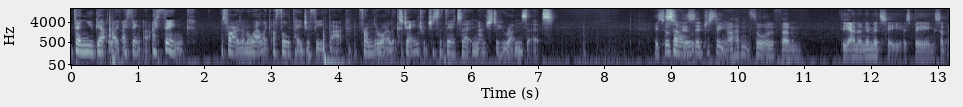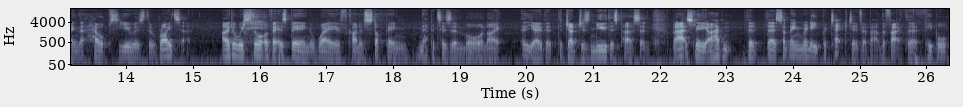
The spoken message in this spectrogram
then you get like i think i think as far as I'm aware, like a full page of feedback from the Royal Exchange, which is the theatre in Manchester who runs it. It's also so, it's interesting. Yeah. I hadn't thought of um, the anonymity as being something that helps you as the writer. I'd always thought of it as being a way of kind of stopping nepotism or like you know that the judges knew this person, but actually I hadn't. The, there's something really protective about the fact that people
